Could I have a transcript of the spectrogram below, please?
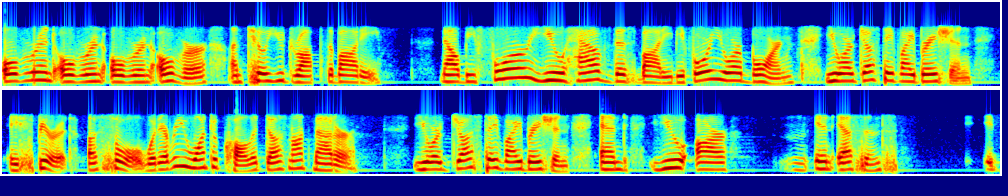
over and over and over and over until you drop the body. Now, before you have this body, before you are born, you are just a vibration, a spirit, a soul, whatever you want to call it, does not matter. You are just a vibration, and you are, in essence, it,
